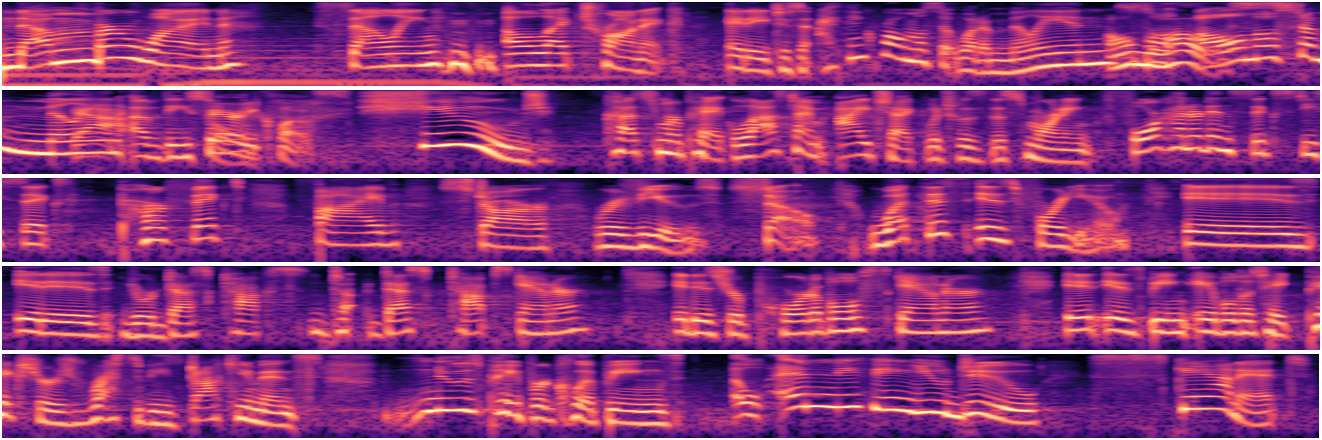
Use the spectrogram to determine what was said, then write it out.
Number one selling electronic at HSN. I think we're almost at what, a million? Almost. So almost a million Yeah, of these sold. very close. Huge customer pick. Last time I checked, which was this morning, 466 perfect five-star reviews. So what this is for you is it is your desktop, desktop scanner. It is your portable scanner. It is being able to take pictures, recipes, documents, newspaper clippings, anything you do, scan it,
